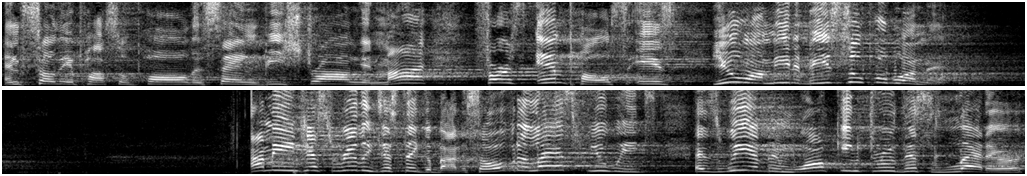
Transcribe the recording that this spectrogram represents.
And so the Apostle Paul is saying, Be strong. And my first impulse is, You want me to be Superwoman. I mean, just really just think about it. So, over the last few weeks, as we have been walking through this letter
